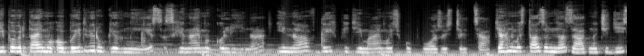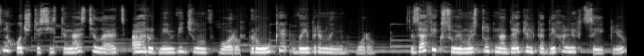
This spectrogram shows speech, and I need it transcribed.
І повертаємо обидві руки вниз, згинаємо коліна і на вдих підіймаємось у позу стільця. Тягнемо тазом назад, наче дійсно хочете сісти на стілець, а грудним відділом вгору. Руки випрямлені вгору. Зафіксуємось тут на декілька дихальних циклів.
